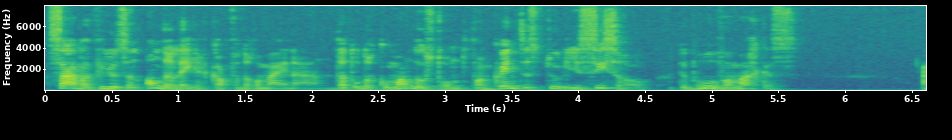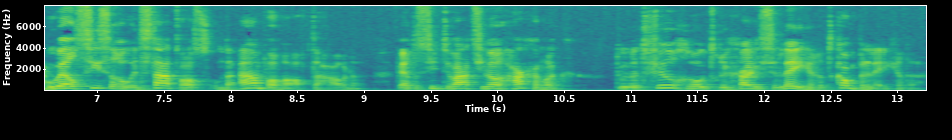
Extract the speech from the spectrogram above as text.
Samen vielen ze een ander legerkamp van de Romeinen aan, dat onder commando stond van Quintus Tullius Cicero, de broer van Marcus. Hoewel Cicero in staat was om de aanvallen af te houden, werd de situatie wel hachelijk toen het veel grotere Gallische leger het kamp belegerde.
